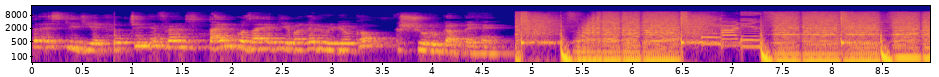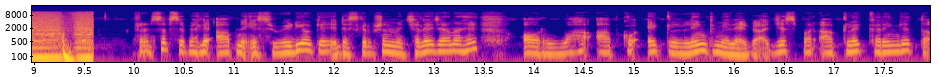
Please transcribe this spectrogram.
प्रेस कीजिए। तो चलिए फ्रेंड्स टाइम को जाया किए बगैर वीडियो को शुरू करते हैं। फ्रेंड्स सबसे पहले आपने इस वीडियो के डिस्क्रिप्शन में चले जाना है और वहाँ आपको एक लिंक मिलेगा, जिस पर आप क्लिक करेंगे तो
